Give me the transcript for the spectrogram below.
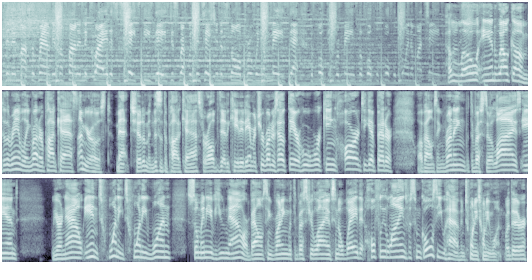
Enterprising in my surroundings, I'm finding the quietest estates these days. Just representation of storm brewing, amazed that the focus remains the vocal focal point of my change. Hello and welcome to the Rambling Runner podcast. I'm your host, Matt Chittum, and this is the podcast for all the dedicated amateur runners out there who are working hard to get better while balancing running with the rest of their lives and we are now in 2021. So many of you now are balancing running with the rest of your lives in a way that hopefully aligns with some goals that you have in 2021, whether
